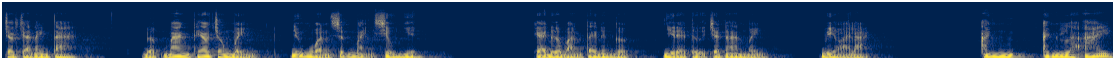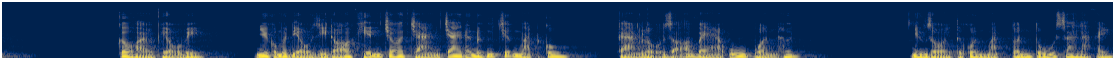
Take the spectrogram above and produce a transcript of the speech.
Chắc chắn anh ta được mang theo trong mình những nguồn sức mạnh siêu nhiên. Khẽ đưa bàn tay lên ngực như để tự chân an mình. Vi hỏi lại. Anh, anh là ai? Câu hỏi của Kiều Vi như có một điều gì đó khiến cho chàng trai đang đứng trước mặt cô càng lộ rõ vẻ u buồn hơn. Nhưng rồi từ khuôn mặt tuấn tú xa lạ ấy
